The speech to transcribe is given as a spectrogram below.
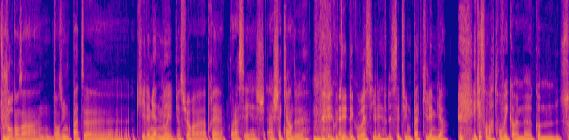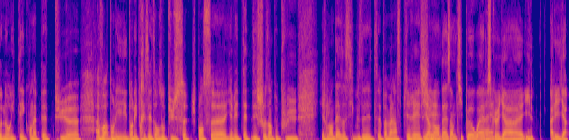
Toujours dans un dans une patte euh, qui est la mienne, mais Oui. bien sûr euh, après, voilà, c'est à chacun de d'écouter, et de découvrir si c'est une patte qu'il aime bien. Et qu'est-ce qu'on va retrouver quand même euh, comme sonorité qu'on a peut-être pu euh, avoir dans les dans les précédents opus? Je pense euh, il y avait peut-être des choses un peu plus irlandaises aussi que vous êtes pas mal inspiré. chez- Irlandaise un petit peu, ouais, parce qu'il y a, il, allez, il y a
